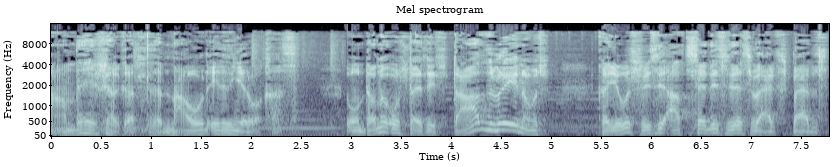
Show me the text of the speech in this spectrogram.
Andēža, ka nauda ir viņa rokās. Un tad nu uztaisīs tādus brīnumus, ka jūs visi atsēdīsieties vēkspēdas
